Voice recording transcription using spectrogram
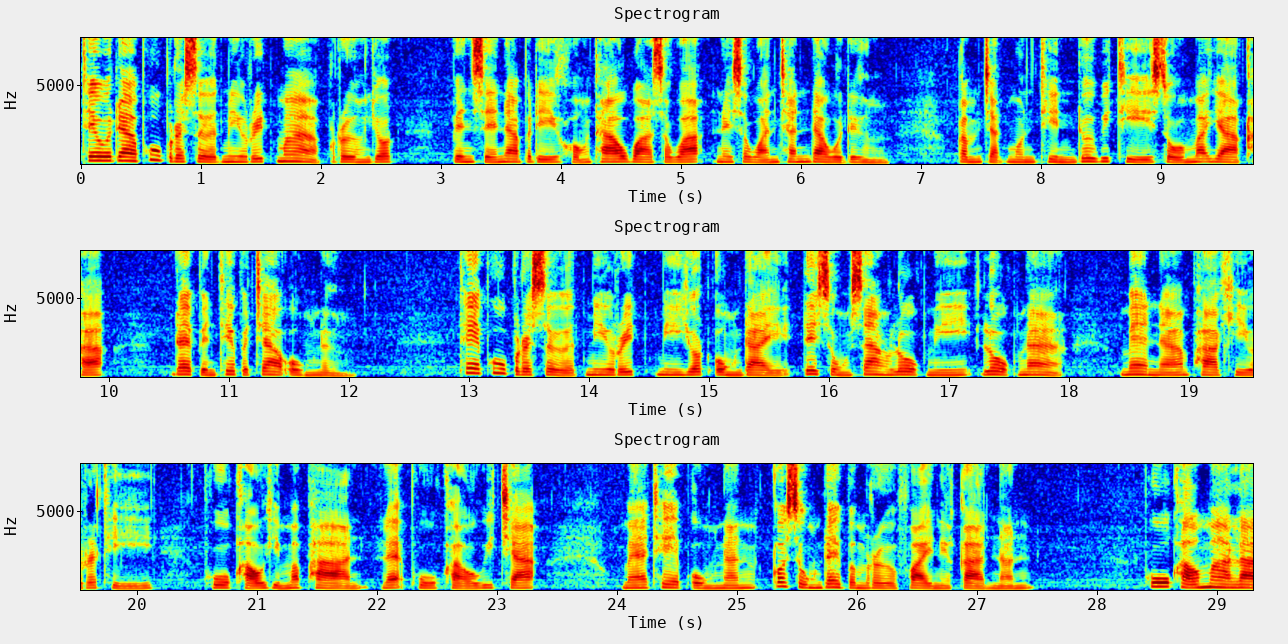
เทวดาผู้ประเสริฐมีฤทธิ์มากเรืองยศ เป็นเสนาบดีของเท้าวาสวะในสวรรค์ชั้นดาวดึงกำจัดมนทินด้วยวิถีโสมยาคะ ได้เป็นเทพเจ้าองค์หนึ่ง เทพผู้ประเสริฐมีฤทธิ์มียศองค์ใดได้ทรงสร้างโลกนี้ โลกหน้า แม่น้ำพาคีรถี ภูเขาหิมพาน และภูเขาวิชะ แม้เทพองค์นั้นก็ทรงได้บำเรอไฟในการนั้น ภูเขามาลา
